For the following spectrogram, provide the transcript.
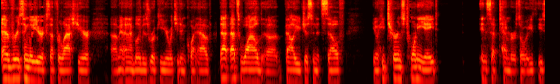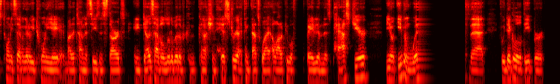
every single year except for last year um, and, I believe his rookie year, which he didn't quite have. That that's wild uh, value just in itself. You know, he turns 28 in September, so he's, he's 27, going to be 28 by the time the season starts, and he does have a little bit of a concussion history. I think that's why a lot of people faded him this past year. You know, even with that, if we dig a little deeper,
